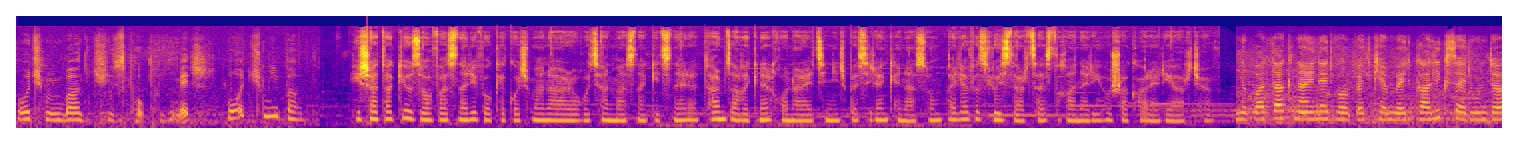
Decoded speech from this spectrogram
ոչ մի բան չի սփոփել մեր ոչ մի բան Հիշատակի ու զոհվածների ողեկոչման արարողության մասնակիցները թարմ ծաղիկներ խոնարեցին, ինչպես իրենք են ասում, այլևս լույս դարձած տղաների հուշակարերի առջև։ Նպատակն այն էր, որ պետք է մեր գալիք սերունդը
